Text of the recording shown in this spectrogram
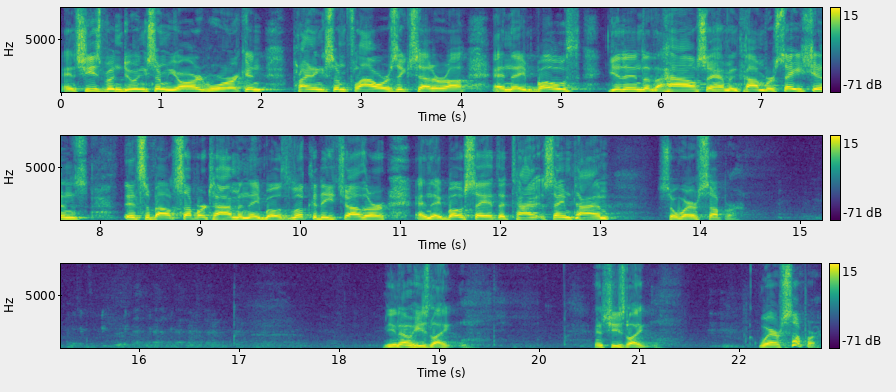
and she's been doing some yard work and planting some flowers, etc. And they both get into the house. They're having conversations. It's about supper time and they both look at each other and they both say at the time, same time, So where's supper? You know, he's like, and she's like, Where's supper?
